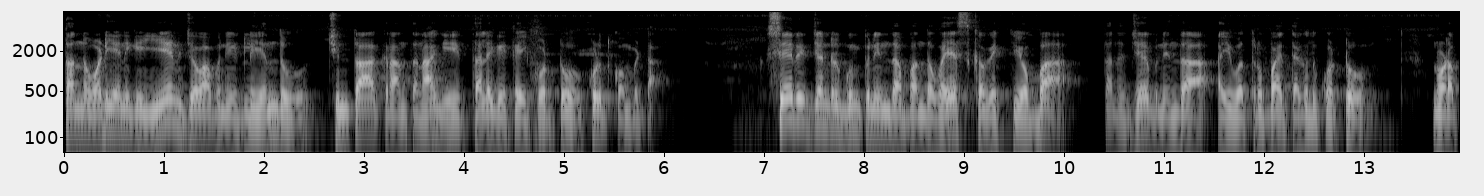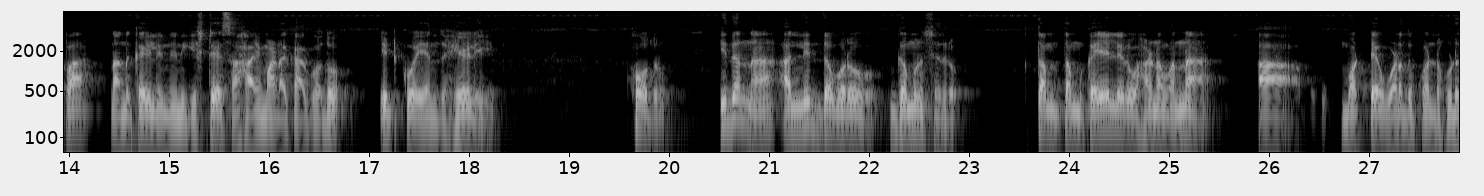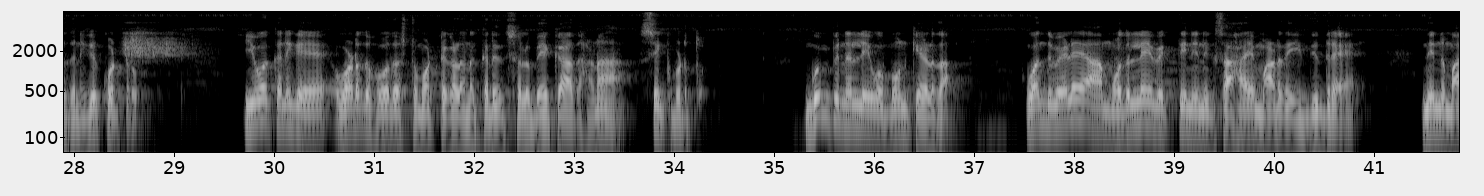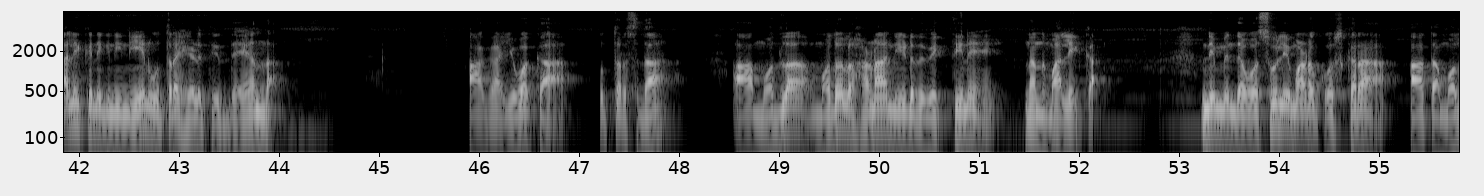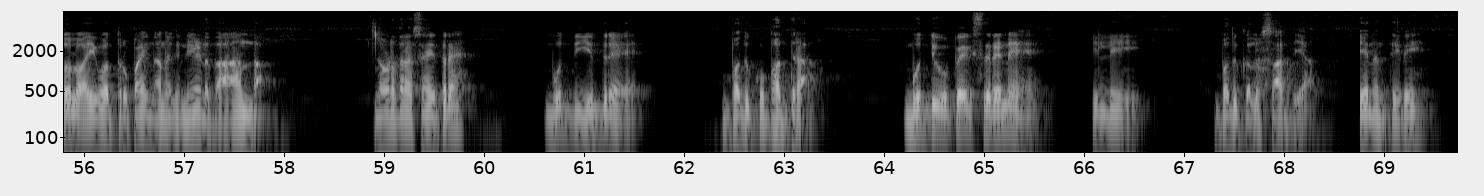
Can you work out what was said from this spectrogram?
ತನ್ನ ಒಡೆಯನಿಗೆ ಏನು ಜವಾಬು ನೀಡಲಿ ಎಂದು ಚಿಂತಾಕ್ರಾಂತನಾಗಿ ತಲೆಗೆ ಕೈ ಕೊಟ್ಟು ಕುಳಿತುಕೊಂಡ್ಬಿಟ್ಟ. ಸೇರಿದ ಜನರ ಗುಂಪಿನಿಂದ ಬಂದ ವಯಸ್ಕ ವ್ಯಕ್ತಿಯೊಬ್ಬ ತನ್ನ ಜೇಬಿನಿಂದ ಐವತ್ತು ರೂಪಾಯಿ ತೆಗೆದುಕೊಟ್ಟು ನೋಡಪ್ಪ, ನನ್ನ ಕೈಲಿ ನಿನಗಿಷ್ಟೇ ಸಹಾಯ ಮಾಡೋಕ್ಕಾಗೋದು, ಇಟ್ಕೋ ಎಂದು ಹೇಳಿ ಹೋದರು. ಇದನ್ನು ಅಲ್ಲಿದ್ದವರು ಗಮನಿಸಿದರು. ತಮ್ಮ ತಮ್ಮ ಕೈಯಲ್ಲಿರುವ ಹಣವನ್ನು ಆ ಮೊಟ್ಟೆ ಒಡೆದುಕೊಂಡು ಹುಡುಗನಿಗೆ ಕೊಟ್ಟರು ಯುವಕನಿಗೆ ಒಡೆದು ಹೋದಷ್ಟು ಮೊಟ್ಟೆಗಳನ್ನು ಖರೀದಿಸಲು ಬೇಕಾದ ಹಣ ಸಿಕ್ಬಿಡ್ತು. ಗುಂಪಿನಲ್ಲಿ ಒಬ್ಬವನು ಕೇಳ್ದ, ಒಂದು ವೇಳೆ ಆ ಮೊದಲನೇ ವ್ಯಕ್ತಿ ನಿನಗೆ ಸಹಾಯ ಮಾಡದೇ ಇದ್ದಿದ್ದರೆ ನಿನ್ನ ಮಾಲೀಕನಿಗೆ ನೀನು ಏನು ಉತ್ತರ ಹೇಳ್ತಿದ್ದೆ ಅಂದ. ಆಗ ಯುವಕ ಉತ್ತರಿಸಿದ, ಆ ಮೊದಲ, ಮೊದಲು ಹಣ ನೀಡಿದ ವ್ಯಕ್ತಿನೇ ನನ್ನ ಮಾಲೀಕ. ನಿಮ್ಮಿಂದ ವಸೂಲಿ ಮಾಡೋಕ್ಕೋಸ್ಕರ ಆತ ಮೊದಲು ಐವತ್ತು ರೂಪಾಯಿ ನನಗೆ ನೀಡ್ದ ಅಂದ. ನೋಡಿದ್ರೆ ಸ್ನೇಹಿತರೆ, ಬುದ್ಧಿ ಇದ್ದರೆ ಬದುಕು ಭದ್ರ. ಬುದ್ಧಿ ಉಪಯೋಗಿಸಿದ್ರೇ ಇಲ್ಲಿ ಬದುಕಲು ಸಾಧ್ಯ. ಏನಂತೀರಿ?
